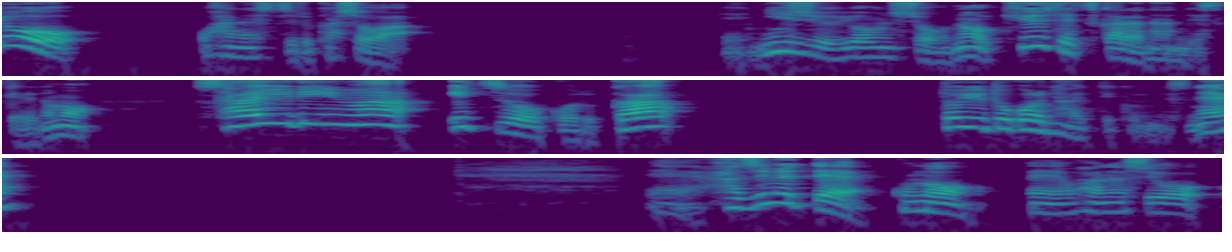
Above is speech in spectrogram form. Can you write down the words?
今日お話しする箇所は、24章の9節からなんですけれども、再臨はいつ起こるかというところに入ってくるんですね。えー、初めてこの、えー、お話を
